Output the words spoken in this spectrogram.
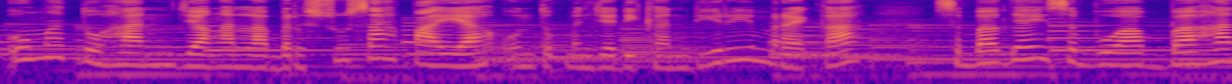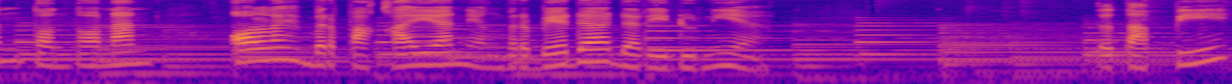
Umat Tuhan janganlah bersusah payah untuk menjadikan diri mereka sebagai sebuah bahan tontonan oleh berpakaian yang berbeda dari dunia. Tetapi,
